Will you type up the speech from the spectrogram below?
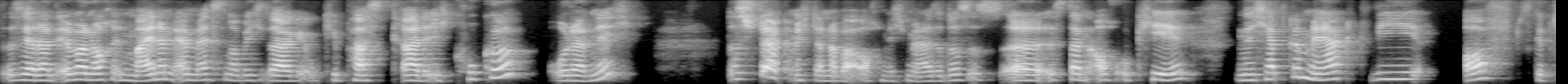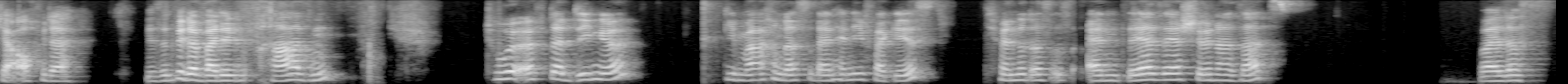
Das ist ja dann immer noch in meinem Ermessen, ob ich sage, okay, passt gerade, ich gucke oder nicht. Das stört mich dann aber auch nicht mehr. Also das ist, äh, ist dann auch okay. Und ich habe gemerkt, wie oft, es gibt ja auch wieder, wir sind wieder bei den Phrasen, tue öfter Dinge, die machen, dass du dein Handy vergisst. Ich finde, das ist ein sehr, sehr schöner Satz, weil das,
